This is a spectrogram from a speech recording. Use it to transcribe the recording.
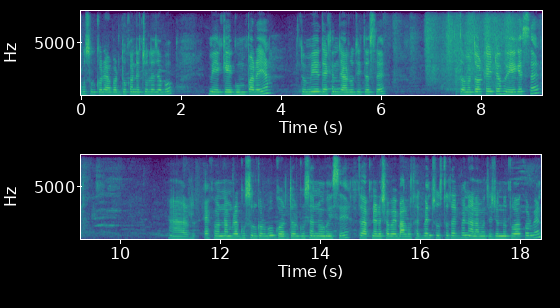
গোসল করে আবার দোকানে চলে যাব। মেয়েকে ঘুম পাড়াইয়া। তো মেয়ে দেখেন ঝাড়ু দিতেছে। তো আমার তরকারিটা হয়ে গেছে। আর এখন আমরা গোসল করব। গড়দর গুছানো হয়েছে। তো আপনারা সবাই ভালো থাকবেন, সুস্থ থাকবেন আর আমাদের জন্য দোয়া করবেন।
